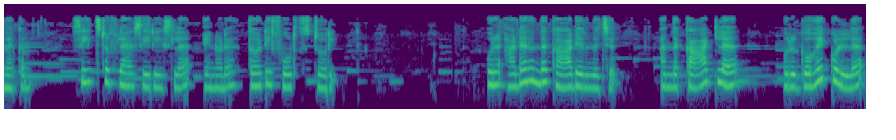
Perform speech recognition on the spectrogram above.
வணக்கம். சீட்ஸ் டு ஃப்ளேர் சீரீஸில் என்னோட தேர்ட்டி ஃபோர்த் ஸ்டோரி ஒரு அடர்ந்த காடு இருந்துச்சு. அந்த காட்டில் ஒரு குகைக்குள்ள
